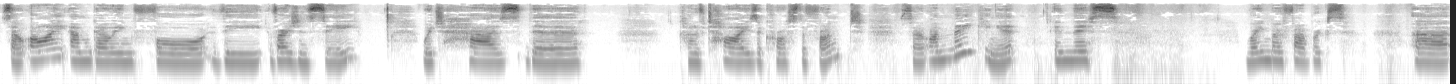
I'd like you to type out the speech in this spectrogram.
So I am going for the version C, which has the kind of ties across the front. So I'm making it in this Rainbow Fabrics uh,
